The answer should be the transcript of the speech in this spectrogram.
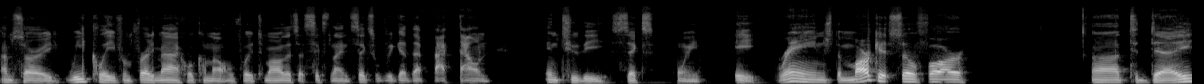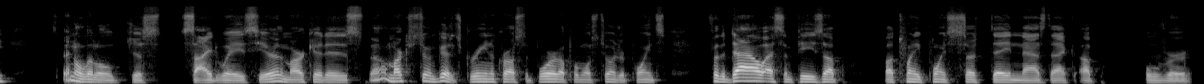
I'm sorry, weekly from Freddie Mac will come out hopefully tomorrow. That's at 696. If we get that back down into the 6.8 range, the market so far uh, today. It's been a little just sideways here. The market is well, the market's doing good. It's green across the board, up almost 200 points for the Dow. S&P's up about 20 points to start the day. Nasdaq up over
